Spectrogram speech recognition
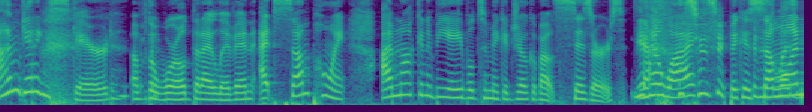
i'm getting scared of the world that i live in at some point i'm not going to be able to make a joke about scissors you Yeah. know why because someone.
